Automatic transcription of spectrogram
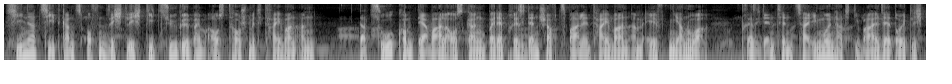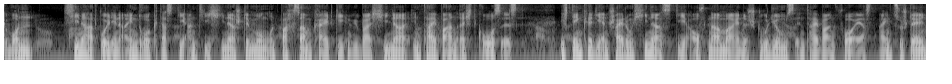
China zieht ganz offensichtlich die Zügel beim Austausch mit Taiwan an. Dazu kommt der Wahlausgang bei der Präsidentschaftswahl in Taiwan am 11. Januar. Präsidentin Tsai Ing-wen hat die Wahl sehr deutlich gewonnen. China hat wohl den Eindruck, dass die Anti-China-Stimmung und Wachsamkeit gegenüber China in Taiwan recht groß ist. Ich denke, die Entscheidung Chinas, die Aufnahme eines Studiums in Taiwan vorerst einzustellen,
